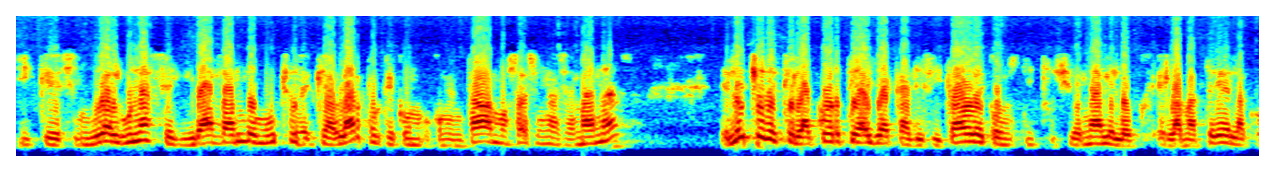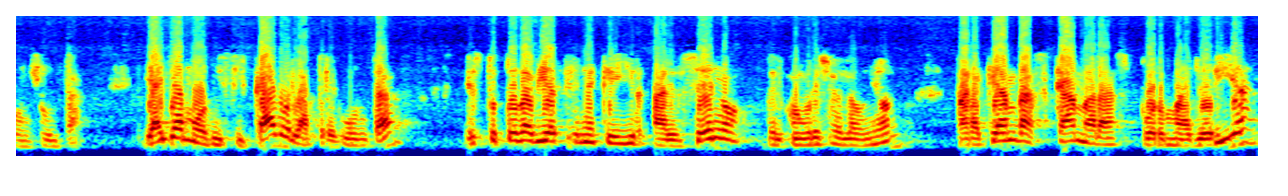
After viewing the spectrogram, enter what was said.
y que sin duda alguna seguirá dando mucho de qué hablar porque como comentábamos hace unas semanas, el hecho de que la Corte haya calificado de constitucional la materia de la consulta y haya modificado la pregunta, esto todavía tiene que ir al seno del Congreso de la Unión para que ambas cámaras, por mayoría,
